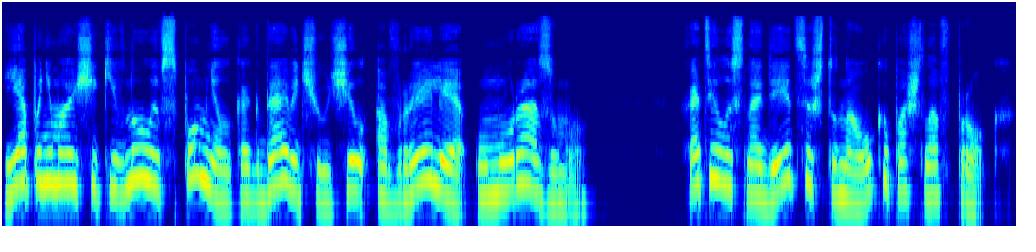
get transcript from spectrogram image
Я, понимающе кивнул и вспомнил, как Давичи учил Аврелия уму-разуму. Хотелось надеяться, что наука пошла впрок.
